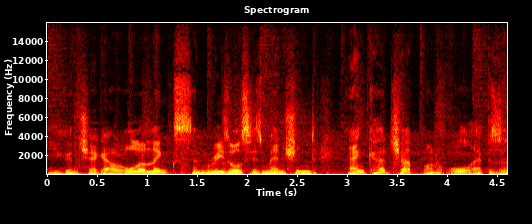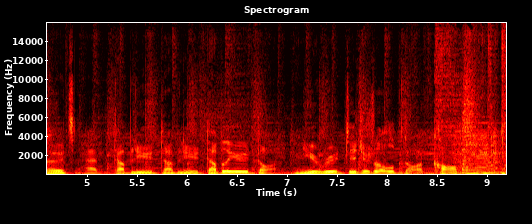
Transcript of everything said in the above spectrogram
You can check out all the links and resources mentioned and catch up on all episodes at www.newroutedigital.com.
